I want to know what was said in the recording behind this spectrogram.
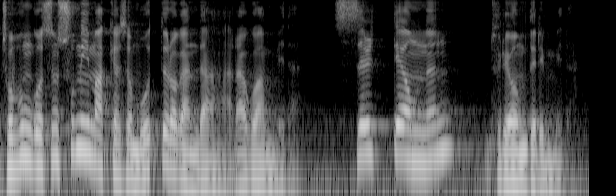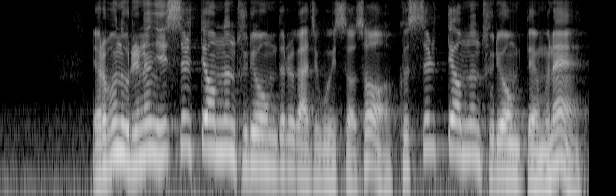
좁은 곳은 숨이 막혀서 못 들어간다라고 합니다. 쓸데없는 두려움들입니다. 여러분 우리는 이 쓸데없는 두려움들을 가지고 있어서 그 쓸데없는 두려움 때문에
